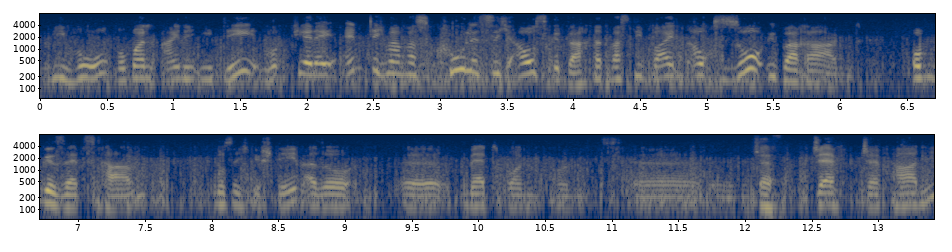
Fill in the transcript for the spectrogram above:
Niveau, wo man eine Idee, wo TNA endlich mal was Cooles sich ausgedacht hat, was die beiden auch so überragend umgesetzt haben muss ich gestehen. Also äh, Matt und, und äh, Jeff. Jeff, Jeff Hardy.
